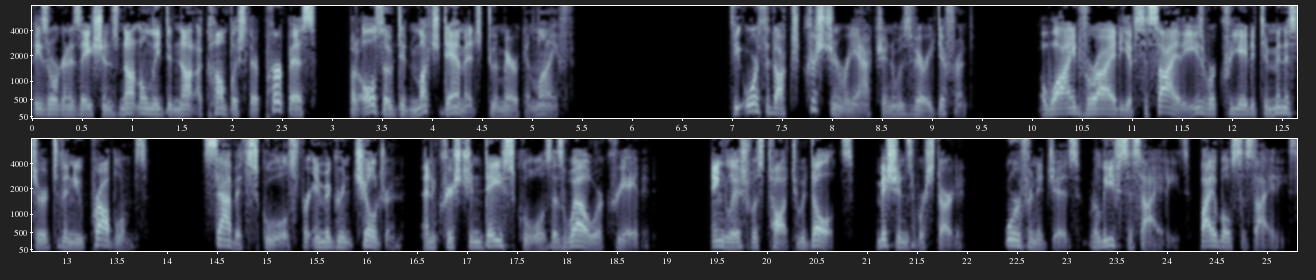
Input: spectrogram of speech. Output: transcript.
These organizations not only did not accomplish their purpose, but also did much damage to American life. The Orthodox Christian reaction was very different. A wide variety of societies were created to minister to the new problems. Sabbath schools for immigrant children and Christian day schools as well were created. English was taught to adults, missions were started, orphanages, relief societies, Bible societies,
